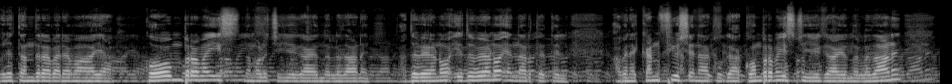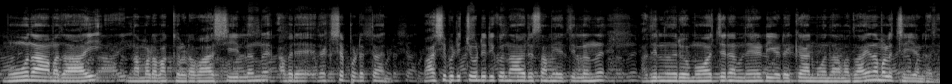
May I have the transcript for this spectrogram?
ഒരു തന്ത്രപരമായ കോംപ്രമൈസ് നമ്മൾ ചെയ്യുക എന്നുള്ളതാണ്. അത് വേണോ ഇത് വേണോ എന്നർത്ഥത്തിൽ അവനെ കൺഫ്യൂഷൻ ആക്കുക കോംപ്രമൈസ് ചെയ്യുക എന്നുള്ളതാണ്. മൂന്നാമതായി നമ്മുടെ മക്കളുടെ വാശിയിൽ നിന്ന് അവരെ രക്ഷപ്പെടുത്താൻ വാശി പിടിച്ചുകൊണ്ടിരിക്കുന്ന ആ ഒരു സമയത്തിൽ നിന്ന് അതിൽ നിന്നൊരു മോചനം നേടിയെടുക്കാൻ മൂന്നാമതായി നമ്മൾ ചെയ്യേണ്ടത്.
